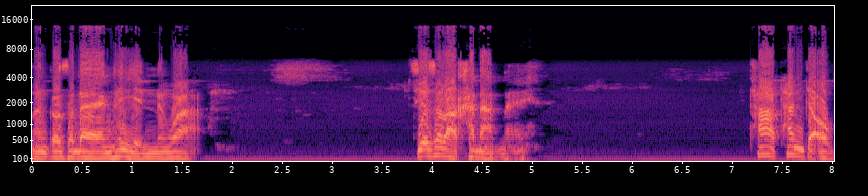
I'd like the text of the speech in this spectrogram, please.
มันก็แสดงให้เห็นนึงว่า เสียสละขนาดไหน ถ้าท่านจะออก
